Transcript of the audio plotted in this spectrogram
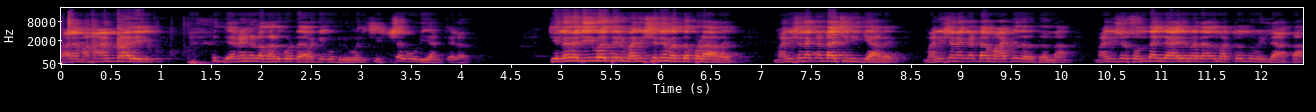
പല മഹാന്മാരെയും ജനങ്ങളുടെ നടുക്കോട്ട് ഇറക്കിക്കൊണ്ടിരും ഒരു ശിക്ഷ കൂടിയാണ് ചിലർ. ചിലരുടെ ജീവിതത്തിൽ മനുഷ്യനെ ബന്ധപ്പെടാതെ മനുഷ്യനെ കണ്ടാ ചിരിക്കാതെ മനുഷ്യനെ കണ്ടാൽ മാറ്റി നിർത്തുന്ന മനുഷ്യൻ സ്വന്തം കാര്യമല്ലാതെ മറ്റൊന്നുമില്ലാത്ത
